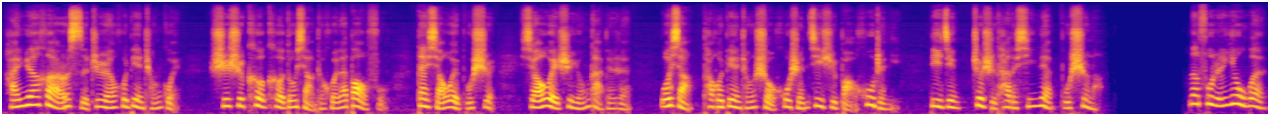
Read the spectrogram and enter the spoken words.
含冤恨而死之人会变成鬼，时时刻刻都想着回来报复。但小伟不是，小伟是勇敢的人。”我想他会变成守护神，继续保护着你。毕竟这是他的心愿，不是吗？那妇人又问：“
